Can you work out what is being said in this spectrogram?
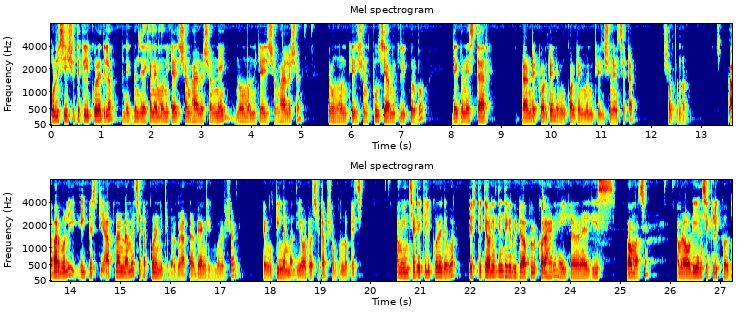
পলিসি ইস্যুতে ক্লিক করে দিলাম। দেখবেন যে এখানে মনিটাইজেশন ভায়োলেশন নেই নো মনিটাইজেশন ভায়োলেশন এবং মনিটাইজেশন টুলসে আমি ক্লিক করব। দেখবেন স্টার ব্র্যান্ডেড কন্টেন্ট এবং কন্টেন্ট মনিটাইজেশনের সেট সম্পূর্ণ। আবার বলি, এই পেজটি আপনার নামে সেট করে নিতে পারবেন। আপনার ব্যাংক ইনফরমেশন এবং তিন নাম্বার দিয়ে অটো সেট সম্পূর্ণ পেজ আমি ইনসাইডে ক্লিক করে দেবো। পেজটিতে অনেক দিন থেকে ভিডিও আপলোড করা হয় না, এই কারণে রিস কম আছে। আমরা অডিয়েন্সে ক্লিক করব।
